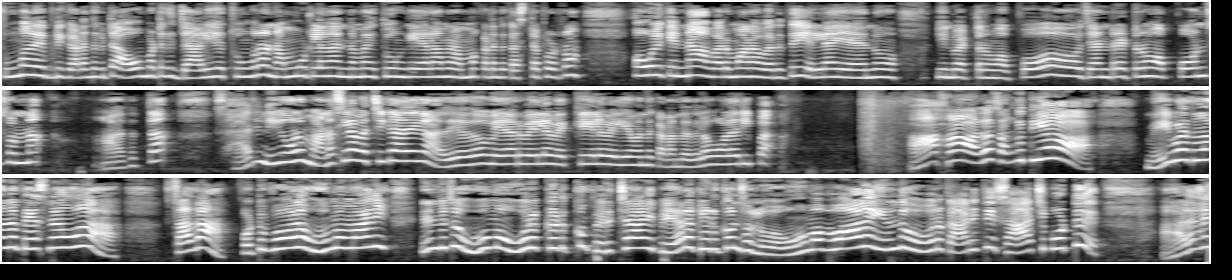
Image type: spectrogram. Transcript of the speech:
சும்மா இப்படி கடந்துக்கிட்டு அவ மட்டும் ஜாலியாக தூங்குறோம். நம்ம வீட்டில் தான் இந்த மாதிரி தூங்க இல்லாமல் நம்ம கடந்து கஷ்டப்படுறோம். அவளுக்கு என்ன வருமானம் வருது? எல்லாம் ஏனும் இன்வெர்ட்டரும் அப்போது ஜென்ரேட்டரும் அப்போன்னு சொன்னான் அதுதான் சரி நீ ஒன்றும் மனசில் வச்சுக்காதீங்க. அது ஏதோ வேர்வையில் வெக்கையில் வெளியே வந்து கடந்ததில் உளறிப்பா ஆஹா அதான் சங்கத்தியா? மெய்வாதமான பேசினாவா? சதா பொட்டு போல ஊமை மாதிரி இருந்துட்டு ஊமை ஊரை கெடுக்கும் பெருச்சாய் பேரை கெடுக்கும்னு சொல்லுவோம் ஊமை போல இருந்து ஒரு காரியத்தை சாய்ச்சி போட்டு அழகா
